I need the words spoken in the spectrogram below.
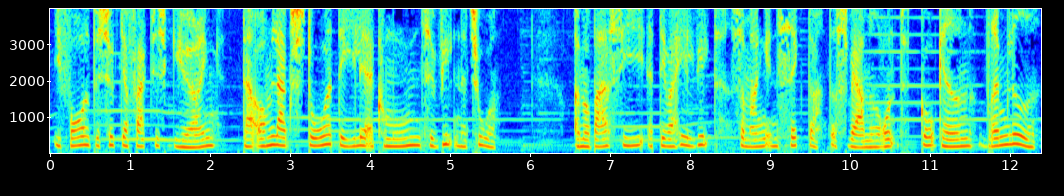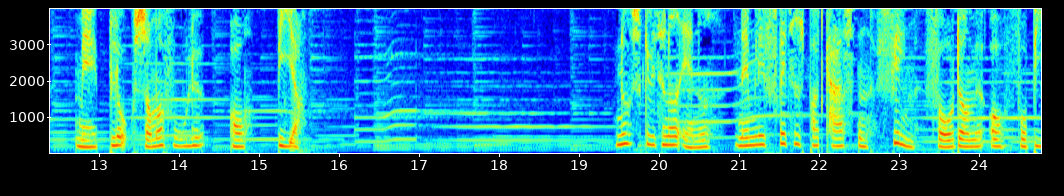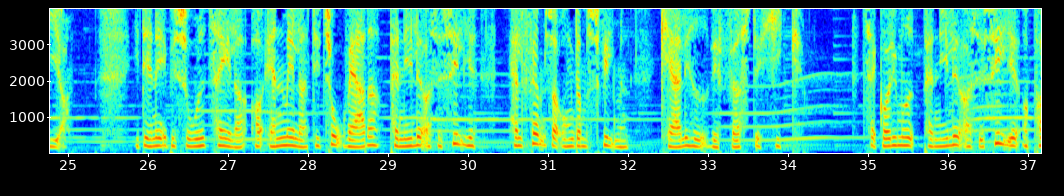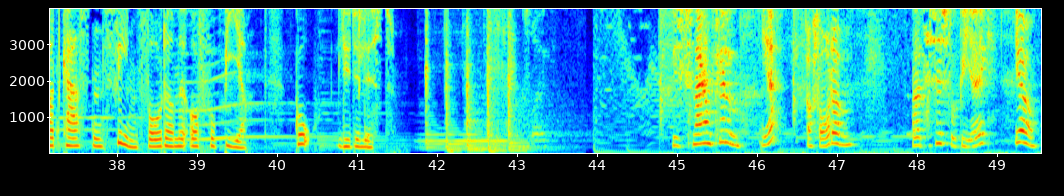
I foråret besøgte jeg faktisk Jøring, der har omlagt store dele af kommunen til vild natur. Og jeg må bare sige, at det var helt vildt, så mange insekter, der sværmede rundt. Gågaden vrimlede med blå sommerfugle og bier. Nu skal vi til noget andet, nemlig fritidspodcasten Film, Fordomme og Fobier. I denne episode taler og anmelder de to værter, Pernille og Cecilie, 90'er ungdomsfilmen Kærlighed ved første hik. Tag godt imod Pernille og Cecilie og podcasten Film, Fordomme og Fobier. God lyttelyst. Vi skal snakke om film. Ja, og fordomme. Og til sidst fobier, ikke? Jo.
